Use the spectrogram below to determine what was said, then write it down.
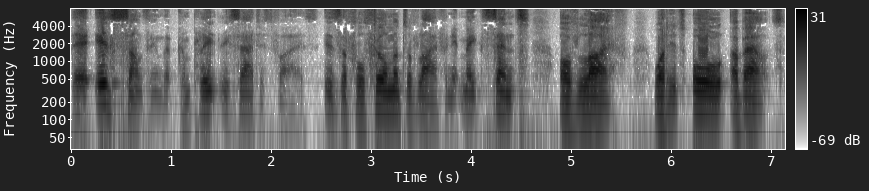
There is something that completely satisfies, is the fulfillment of life, and it makes sense of life, what it's all about.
